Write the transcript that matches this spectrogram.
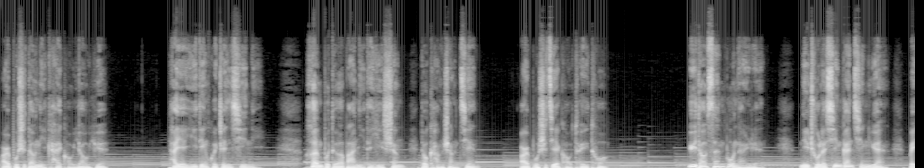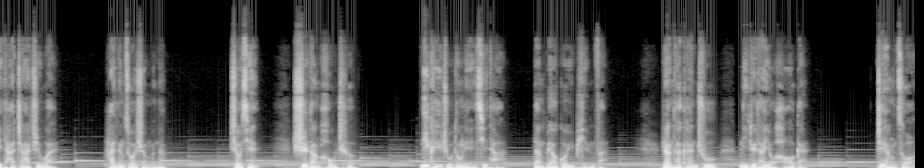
而不是等你开口邀约。他也一定会珍惜你，恨不得把你的一生都扛上肩，而不是借口推脱。遇到三不男人，你除了心甘情愿被他扎之外，还能做什么呢？首先，适当后撤。你可以主动联系他，但不要过于频繁，让他看出你对他有好感。这样做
